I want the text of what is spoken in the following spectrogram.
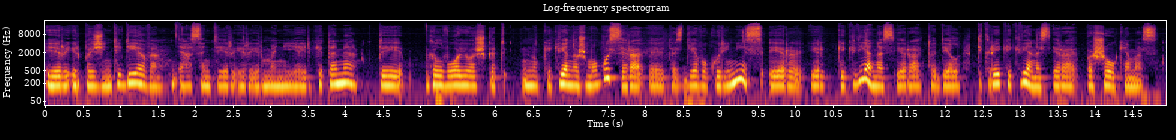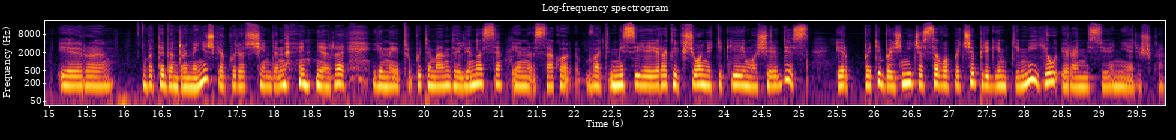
ir, ir pažinti Dievą, esantį ir, ir, ir manyje, ir kitame. Tai galvoju aš, kad nu, kiekvienas žmogus yra e, tas Dievo kūrinys ir, ir kiekvienas yra, todėl tikrai kiekvienas yra pašaukiamas. Ir Va ta bendruomeniškė, kurios šiandien nėra, jinai truputį man dalinosi, jin sako, va, misija yra krikščionių tikėjimo širdis ir pati bažnyčia savo pačia prigimtimi jau yra misionieriška.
